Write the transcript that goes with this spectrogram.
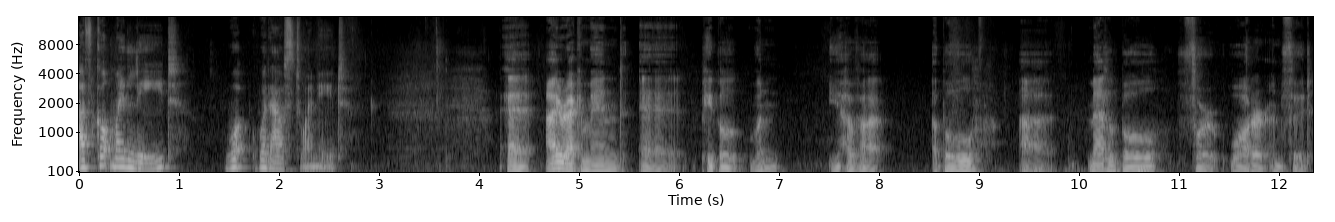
I've got my lead. What what else do I need? Uh, I recommend uh, people when you have a, a bowl, a metal bowl for water and food,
